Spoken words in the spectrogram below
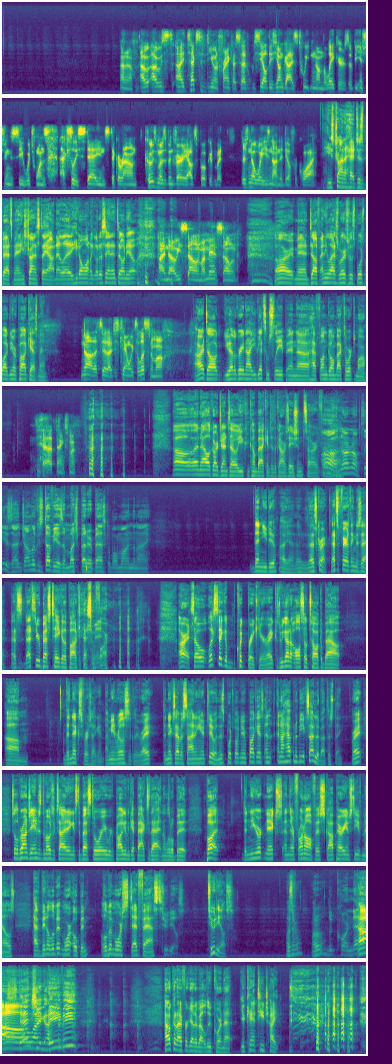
I don't know. I, I was I texted you and Frank. I said we see all these young guys tweeting on the Lakers. It'd be interesting to see which ones actually stay and stick around. Kuzma's been very outspoken, but there's no way he's not in a deal for Kawhi. He's trying to hedge his bets, man. He's trying to stay out in L.A. He don't want to go to San Antonio. I know he's selling. My man's selling. All right, man. Duff, any last words for the Sports Blog New York podcast, man? No, that's it. I just can't wait to listen tomorrow. All right, dog. You have a great night. You get some sleep and uh, have fun going back to work tomorrow. Yeah, thanks, man. Oh, and Alec Argento, you can come back into the conversation. Sorry for. Oh uh, no, no, no! Please, uh, John Lucas Dovey is a much better basketball mind than I. Then you do. Oh yeah, that's correct. That's a fair thing to say. That's that's your best take of the podcast so Me? far. All right, so let's take a quick break here, right? Because we got to also talk about um, the Knicks for a second. I mean, realistically, right? The Knicks have a signing here too, and this Sports Blog New York podcast, and, and I happen to be excited about this thing, right? So LeBron James is the most exciting. It's the best story. We're probably going to get back to that in a little bit, but the New York Knicks and their front office, Scott Perry and Steve Mills, have been a little bit more open, a little bit more steadfast. Two deals. Two deals. What's it? What? Luke Kornet Oh, my extension, God. baby. How could I forget about Luke Kornet? You can't teach height.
